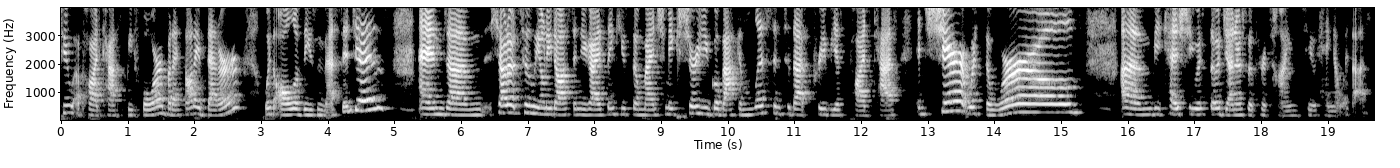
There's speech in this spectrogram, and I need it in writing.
to a podcast before, but I thought I better with all of these messages. And um, shout out to Leonie Dawson, you guys. Thank you so much. Make sure you go back and listen to that previous podcast and share it with the world um, because she was so generous with her time to hang out with us.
